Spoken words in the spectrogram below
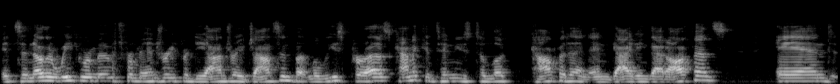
it's another week removed from injury for DeAndre Johnson, but Luis Perez kind of continues to look competent in guiding that offense. And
